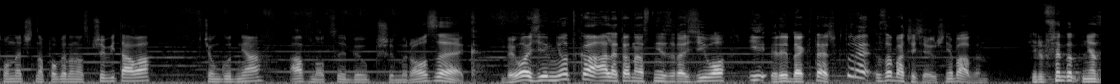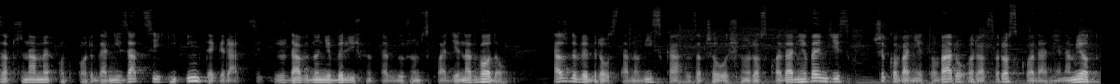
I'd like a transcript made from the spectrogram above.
słoneczna pogoda nas przywitała w ciągu dnia, a w nocy był przymrozek. Było zimniutko, ale to nas nie zraziło i rybek też, które zobaczycie już niebawem. Pierwszego dnia zaczynamy od organizacji i integracji. Już dawno nie byliśmy w tak dużym składzie nad wodą. Każdy wybrał stanowiska, zaczęło się rozkładanie wędzisk, szykowanie towaru oraz rozkładanie namiotu.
